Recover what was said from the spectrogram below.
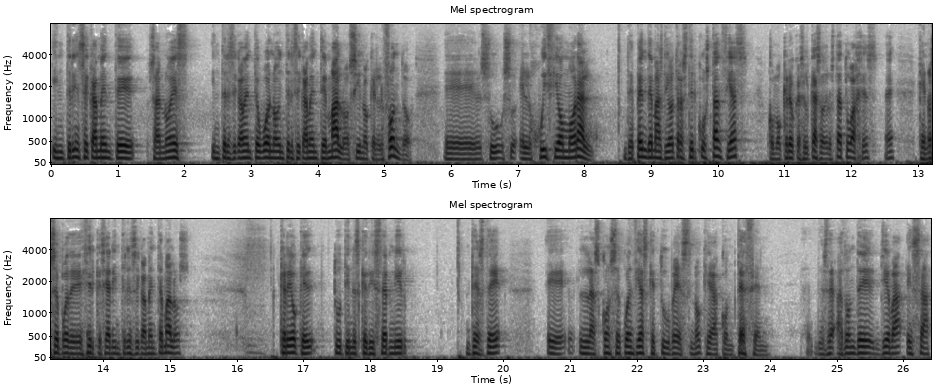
intrínsecamente, o sea, no es intrínsecamente bueno o intrínsecamente malo, sino que en el fondo eh, el juicio moral depende más de otras circunstancias, como creo que es el caso de los tatuajes, ¿eh? que no se puede decir que sean intrínsecamente malos, creo que tú tienes que discernir desde eh, las consecuencias que tú ves, ¿no? que acontecen, desde a dónde lleva esa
